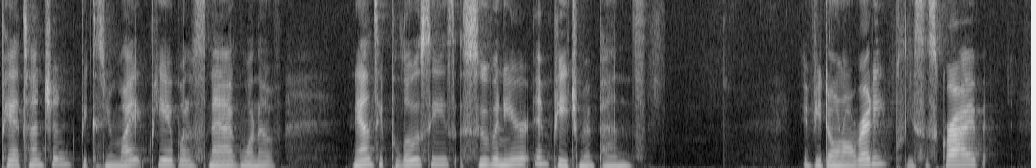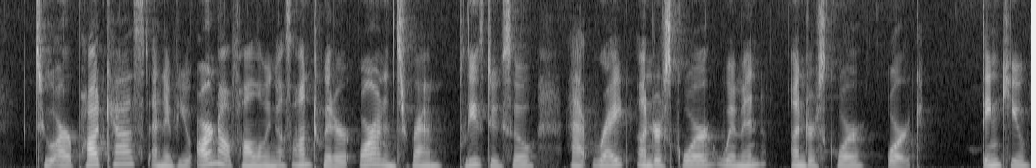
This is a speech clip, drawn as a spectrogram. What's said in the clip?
pay attention because you might be able to snag one of Nancy Pelosi's souvenir impeachment pens. If you don't already, please subscribe to our podcast. And if you are not following us on Twitter or on Instagram, please do so at right underscore women underscore org. Thank you.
